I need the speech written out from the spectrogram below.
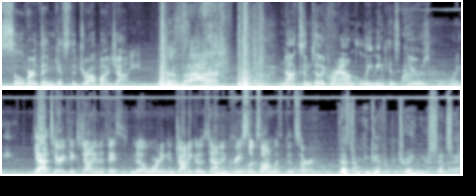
Silver then gets the drop on Johnny. Knocks him to the ground, leaving his ears ringing. Yeah, Terry kicks Johnny in the face with no warning, and Johnny goes down, and Kreese looks on with concern. That's what you get for betraying your sensei.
